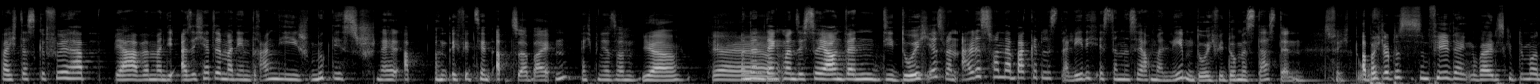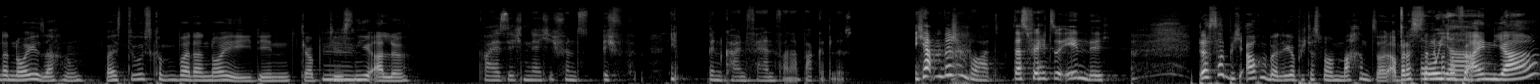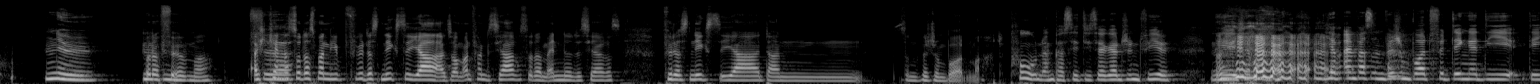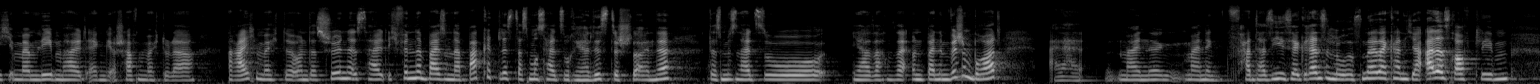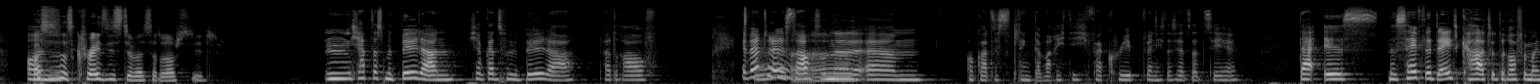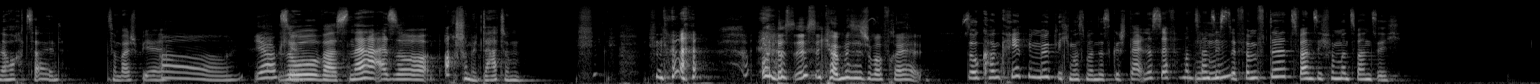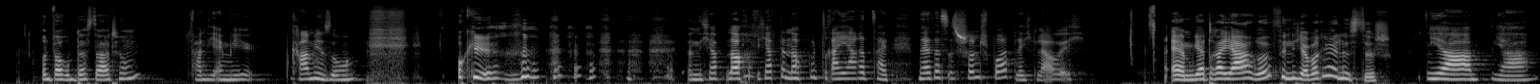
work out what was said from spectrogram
weil ich das Gefühl habe, ja, wenn man die, also ich hätte immer den Drang, die möglichst schnell ab und effizient abzuarbeiten. Ich bin ja so ein. Ja. Ja, ja, und dann denkt man sich so, ja, und wenn die durch ist, wenn alles von der Bucketlist erledigt ist, dann ist ja auch mein Leben durch. Wie dumm ist das denn? Das finde ich doof. Aber ich glaube, das ist ein Fehldenken, weil es gibt immer dann neue Sachen. Weißt du, es kommen immer dann neue Ideen. Ich glaube, die hm. ist nie alle. Weiß ich nicht. Ich finde ich, ich bin kein Fan von der Bucketlist. Ich habe ein Vision Board. Das vielleicht so ähnlich. Das habe ich auch überlegt, ob ich das mal machen soll. Aber das ist dann oh, immer ja. nur für ein Jahr? Nö. Oder für immer? Ich kenne das so, dass man die für das nächste Jahr, also am Anfang des Jahres oder am Ende des Jahres, für das nächste Jahr dann so ein Vision Board macht. Puh, dann passiert dies ja ganz schön viel. Nee, ich habe hab einfach so ein Vision Board für Dinge, die, die ich in meinem Leben halt irgendwie erschaffen möchte oder erreichen möchte. Und das Schöne ist halt, ich finde, bei so einer Bucketlist, das muss halt so realistisch sein, ne? Das müssen halt so, ja, Sachen sein. Und bei einem Vision Board, Alter, meine, meine Fantasie ist ja grenzenlos, ne? Da kann ich ja alles draufkleben. Und was ist das Crazyste, was da drauf steht? Mm, ich habe das mit Bildern. Ich habe ganz viele Bilder da drauf. Eventuell ah. ist da auch so eine, ah. ähm, oh Gott, das klingt aber richtig vercreept, wenn ich das jetzt erzähle. Da ist eine Save the Date-Karte drauf für meine Hochzeit. Zum Beispiel. Ah, ja, okay. Sowas, ne? Also auch schon mit Datum. Und das ist, ich kann mir das schon mal frei halten. So konkret wie möglich muss man das gestalten. Das ist der 25.05.2025. Und warum das Datum? Fand ich irgendwie, kam mir so. Okay. Und ich habe noch, ich habe dann noch gut drei Jahre Zeit. Na, das ist schon sportlich, glaube ich. Ähm, ja, drei Jahre finde ich aber realistisch. Ja, ja.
